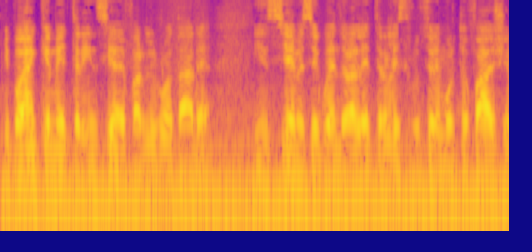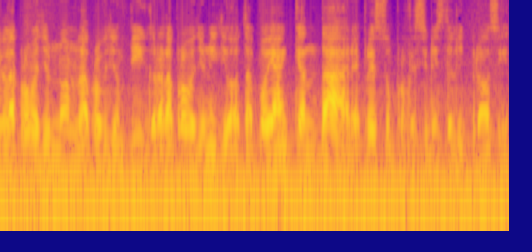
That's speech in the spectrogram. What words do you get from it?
li puoi anche mettere insieme e farli ruotare insieme seguendo la lettera e le istruzioni molto facili, la prova di un nonno, la prova di un piccolo, la prova di un idiota, puoi anche andare presso un professionista dell'ipnosi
